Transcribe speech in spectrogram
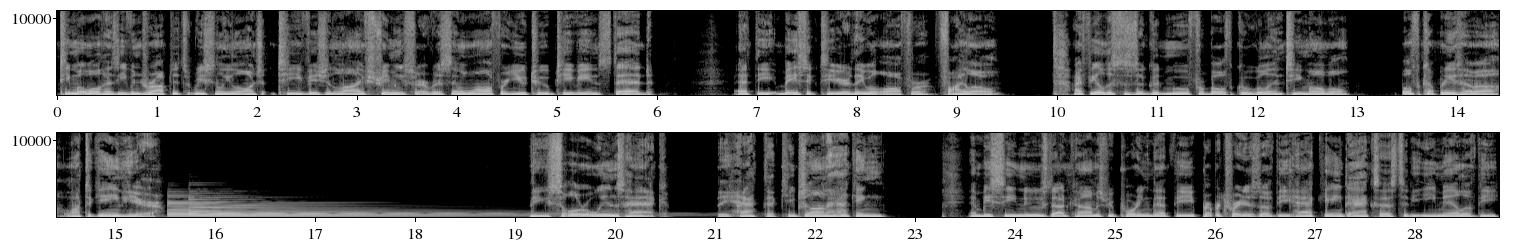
T-Mobile has even dropped its recently launched T-Vision live streaming service and will offer YouTube TV instead. At the basic tier, they will offer Philo. I feel this is a good move for both Google and T-Mobile. Both companies have a lot to gain here. The SolarWinds hack, the hack that keeps on hacking. NBCNews.com is reporting that the perpetrators of the hack gained access to the email of the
